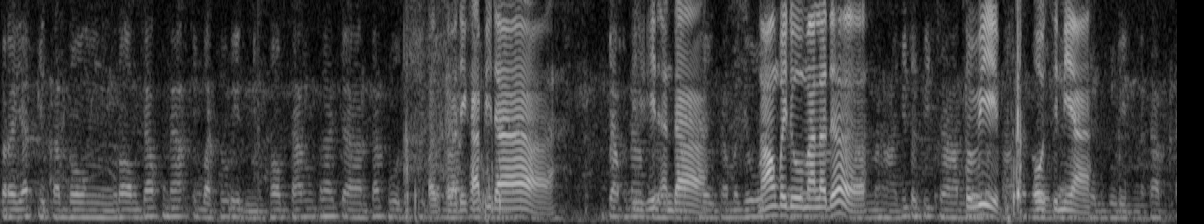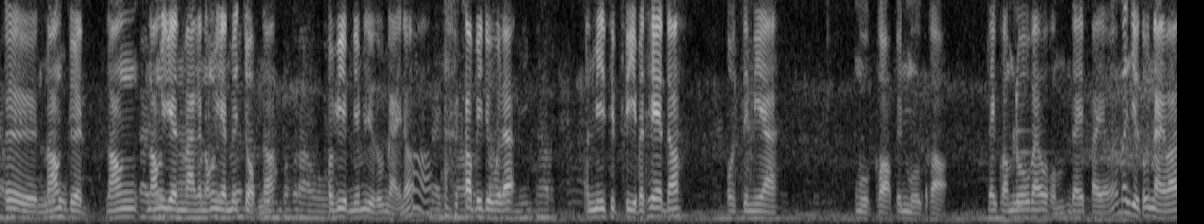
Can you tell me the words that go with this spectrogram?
ประยัติกิจธรรมรงค์รองเจ้าคณะจังหวัดสุรินทร์พร้อมทั้งพระอาจารย์พระครูสุกิตสวัสดีครับพี่ดาเจ้าคณะพี่พิษอันดาเชิงธรรมยุทธ์น้องไปดูมาแล้วเด้อมหายุทธพิจารณ์ทวีปโอซิเนียกรมสุรินทร์นะครับเออ น้องเกิดน้องน้องเรียนมากับน้องเรียนไม่จบเนาะของเราทวีปนี้มันอยู่ตรงไหนเนาะในช้เข้าไปดูแล้วนี้ครับมันมี 14 ประเทศเนาะ โอเซเนีย หมู่เกาะเป็นหมู่เกาะ ได้ความรู้ไหมว่าผมได้ไปมันอยู่ตรงไหนวะ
